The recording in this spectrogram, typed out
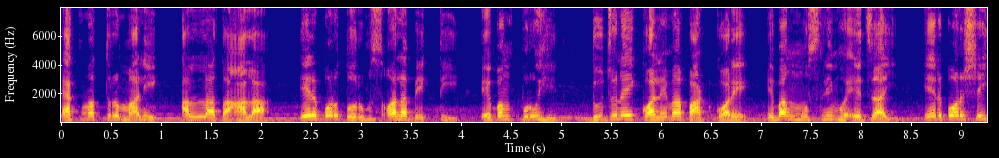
একমাত্র মালিক আল্লাহ তাআলা। এরপর তরমুজওয়ালা ব্যক্তি এবং পুরোহিত দুজনেই কলেমা পাঠ করে এবং মুসলিম হয়ে যায়। এরপর সেই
